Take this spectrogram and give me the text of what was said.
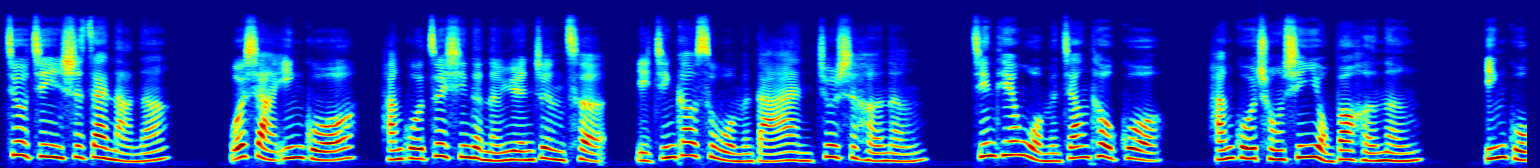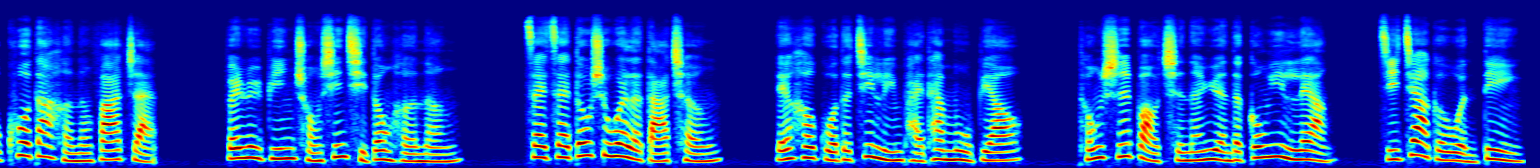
究竟是在哪呢？我想，英国、韩国最新的能源政策已经告诉我们答案，就是核能。今天我们将透过韩国重新拥抱核能，英国扩大核能发展，菲律宾重新启动核能，在在都是为了达成联合国的净零排碳目标，同时保持能源的供应量及价格稳定，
